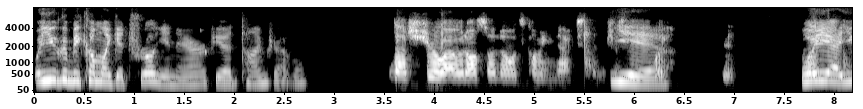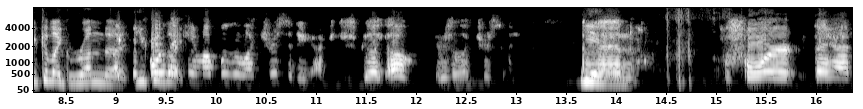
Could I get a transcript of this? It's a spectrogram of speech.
Well, you could become like a trillionaire if you had time travel. that's true. I would also know what's coming next. Yeah. Like, Well, like- yeah, you could like run the. like you before could they like. came up with electricity, I could just be like, "Oh, there's electricity." And Yeah. then before they had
